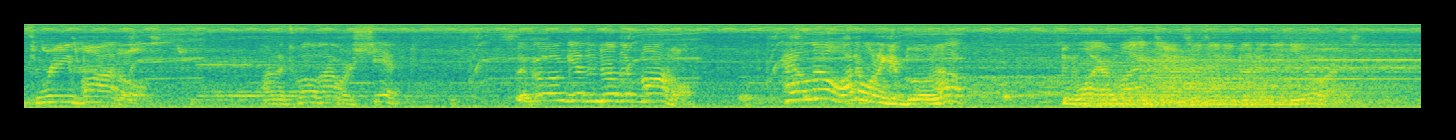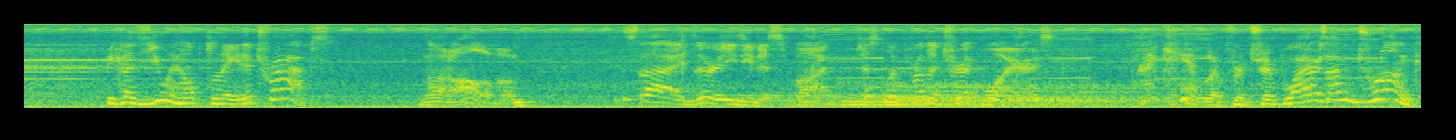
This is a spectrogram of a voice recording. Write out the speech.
Three bottles on a 12-hour shift. So go and get another bottle. Hell no, I don't want to get blown up. And why are my chances any better than yours? Because you helped lay the traps. Not all of them. Besides, they're easy to spot. Just look for the trip wires. I can't look for trip wires. I'm drunk.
